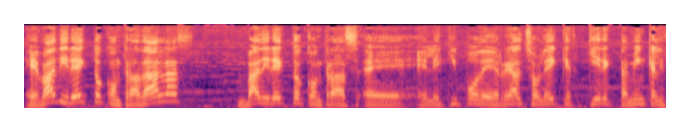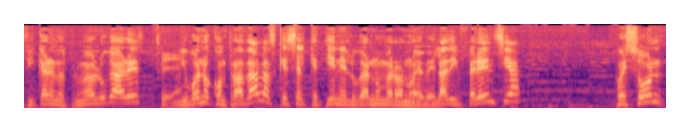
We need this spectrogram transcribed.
eh, va directo contra Dallas, va directo contra eh, el equipo de Real Soleil que quiere también calificar en los primeros lugares. Sí. Y bueno, contra Dallas, que es el que tiene el lugar número 9. La diferencia, pues son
